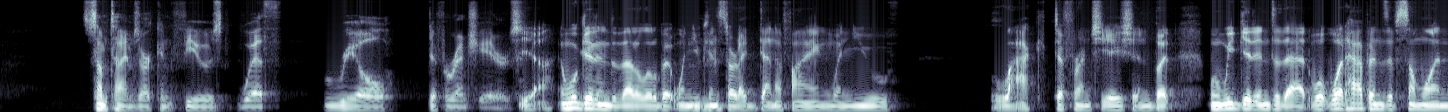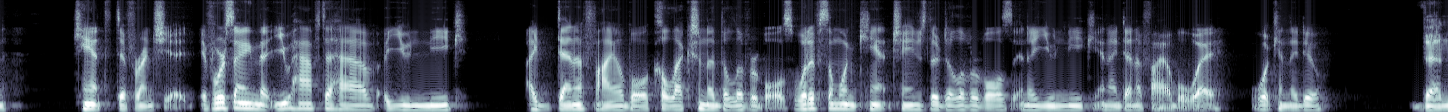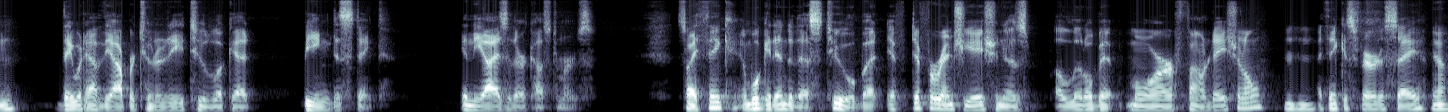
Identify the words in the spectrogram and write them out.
sometimes are confused with real differentiators. Yeah. And we'll get into that a little bit when you mm-hmm. can start identifying when you lack differentiation. But when we get into that, what what happens if someone can't differentiate? If we're saying that you have to have a unique identifiable collection of deliverables. What if someone can't change their deliverables in a unique and identifiable way? What can they do? Then they would have the opportunity to look at being distinct in the eyes of their customers. So I think, and we'll get into this too, but if differentiation is a little bit more foundational, mm-hmm. I think is fair to say. Yeah.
